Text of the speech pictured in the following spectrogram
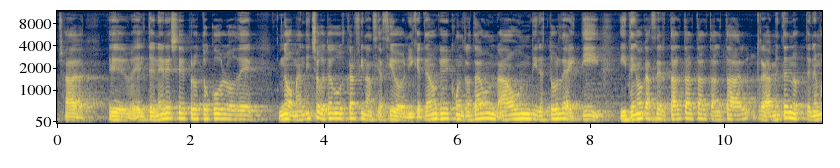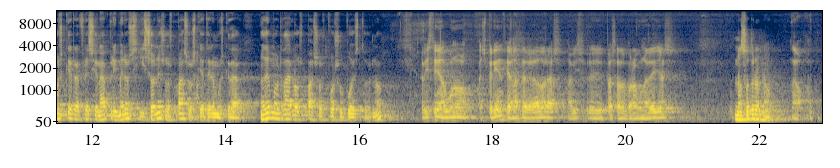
O sea, el tener ese protocolo de, no, me han dicho que tengo que buscar financiación y que tengo que contratar a un director de IT y tengo que hacer tal, tal, tal, tal, tal, realmente no, tenemos que reflexionar primero si son esos pasos que tenemos que dar. No debemos dar los pasos, por supuesto, ¿no? ¿Habéis tenido alguna experiencia en aceleradoras? ¿Habéis eh, pasado por alguna de ellas? Nosotros no. No.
